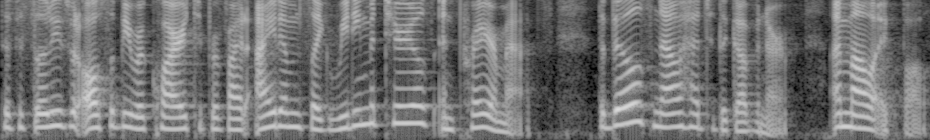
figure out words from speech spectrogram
The facilities would also be required to provide items like reading materials and prayer mats. The bills now head to the governor. I'm Mawa Iqbal.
